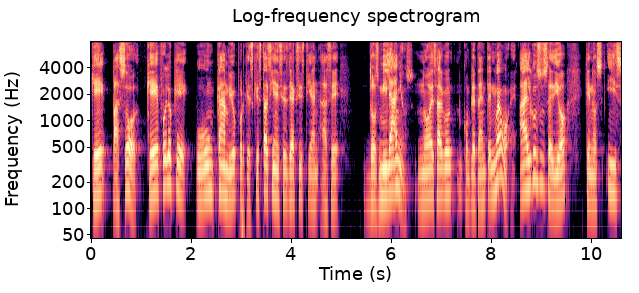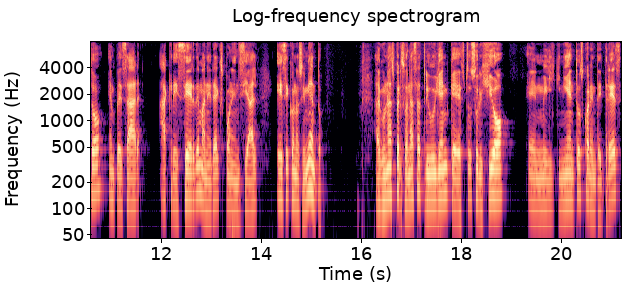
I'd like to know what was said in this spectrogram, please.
¿Qué pasó? ¿Qué fue lo que hubo un cambio? Porque es que estas ciencias ya existían hace 2000 años, no es algo completamente nuevo. Algo sucedió que nos hizo empezar a crecer de manera exponencial ese conocimiento. Algunas personas atribuyen que esto surgió en 1543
